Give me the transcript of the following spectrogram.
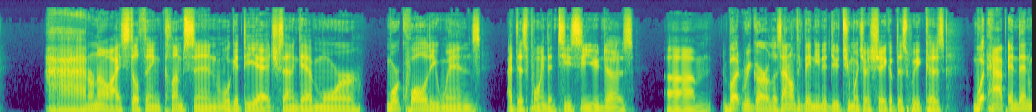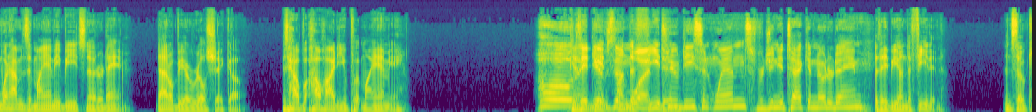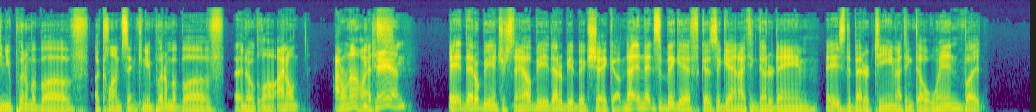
I don't know. I still think Clemson will get the edge because I think they have more more quality wins at this point than TCU does. Um, but regardless, I don't think they need to do too much of a shakeup this week because what happened? And then what happens if Miami beats Notre Dame? That'll be a real shakeup. Is how how high do you put Miami? Oh, because they'd gives be undefeated. Them, what, two decent wins, Virginia Tech and Notre Dame. But they'd be undefeated. And so, can you put them above a Clemson? Can you put them above an Oklahoma? I don't. I don't know. You can. It, that'll be interesting. That'll be that'll be a big shakeup. That, and that's a big if because again, I think Notre Dame is the better team. I think they'll win, but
